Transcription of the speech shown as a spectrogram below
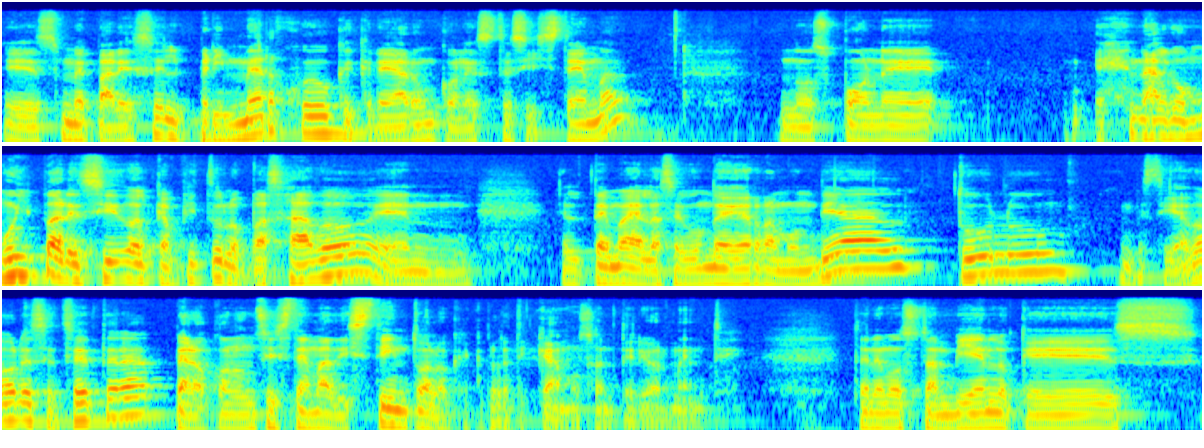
es me parece el primer juego que crearon con este sistema. Nos pone en algo muy parecido al capítulo pasado, en el tema de la Segunda Guerra Mundial, Tulu, investigadores, etcétera, pero con un sistema distinto a lo que platicamos anteriormente. Tenemos también lo que es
